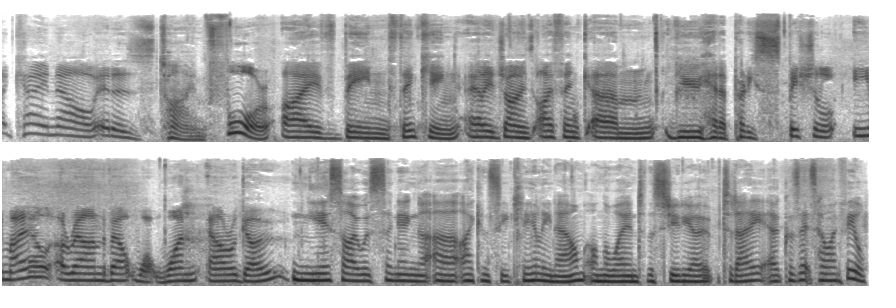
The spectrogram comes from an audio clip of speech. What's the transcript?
Okay, now it is time for I've Been Thinking. Ali Jones, I think um, you had a pretty special email around about, what, one hour ago? Yes, I was singing uh, I Can See Clearly Now on the way into the studio today because uh, that's how I feel.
